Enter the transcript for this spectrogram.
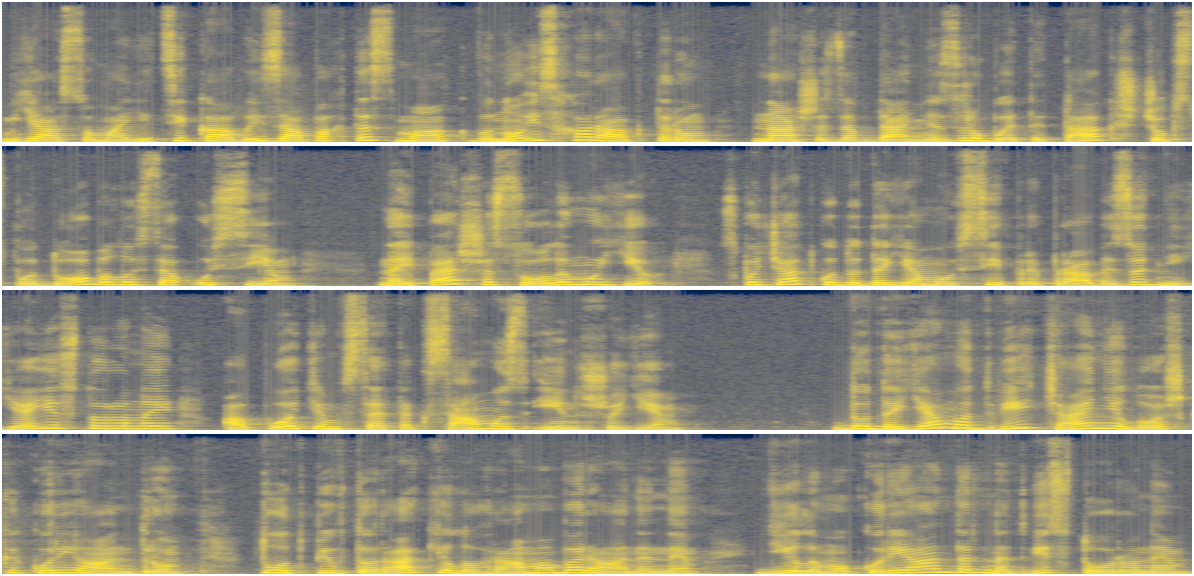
М'ясо має цікавий запах та смак, воно із характером. Наше завдання зробити так, щоб сподобалося усім. Найперше солимо їх. Спочатку додаємо всі приправи з однієї сторони, а потім все так само з іншої. Додаємо 2 чайні ложки коріандру. Тут 1,5 кг баранини. Ділимо коріандр на дві сторони.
